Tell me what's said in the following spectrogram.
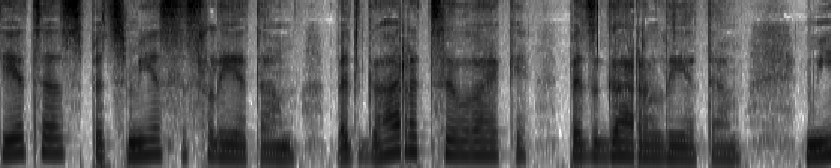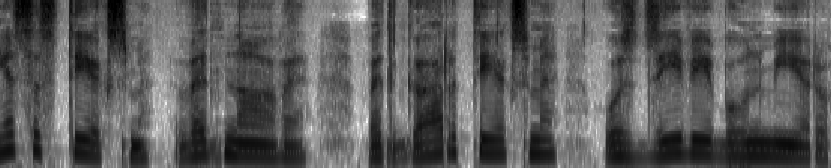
tiecās pēc miesas lietām, bet gara cilvēki pēc gara lietām. Miesas tieksme ved nāvē, bet gara tieksme uz dzīvību un mieru.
